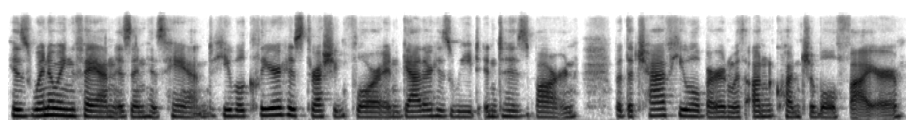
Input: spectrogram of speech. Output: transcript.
His winnowing fan is in his hand. He will clear his threshing floor and gather his wheat into his barn, but the chaff he will burn with unquenchable fire.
